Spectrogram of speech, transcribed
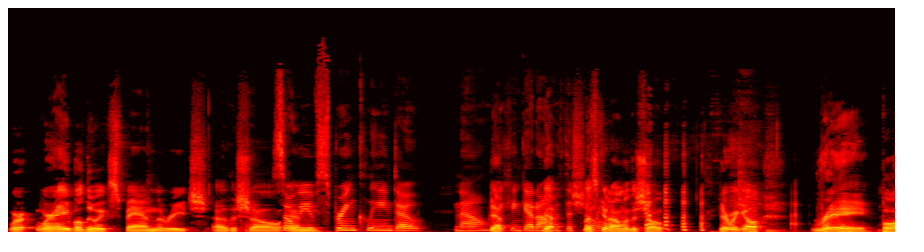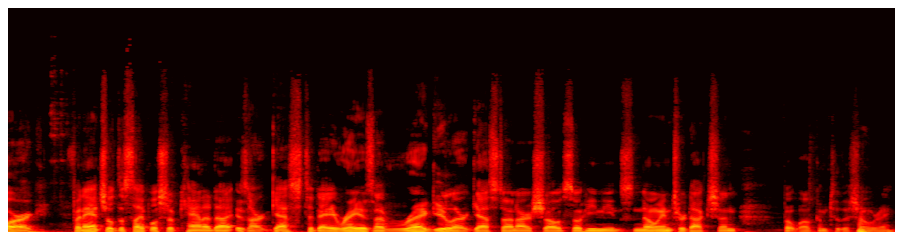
we're we're able to expand the reach of the show. So we've spring cleaned out now. Yep, We can get on yep, with the show. Let's get on with the show. Here we go. Ray Borg. Financial Discipleship Canada is our guest today. Ray is a regular guest on our show, so he needs no introduction. But welcome to the show, Ray.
